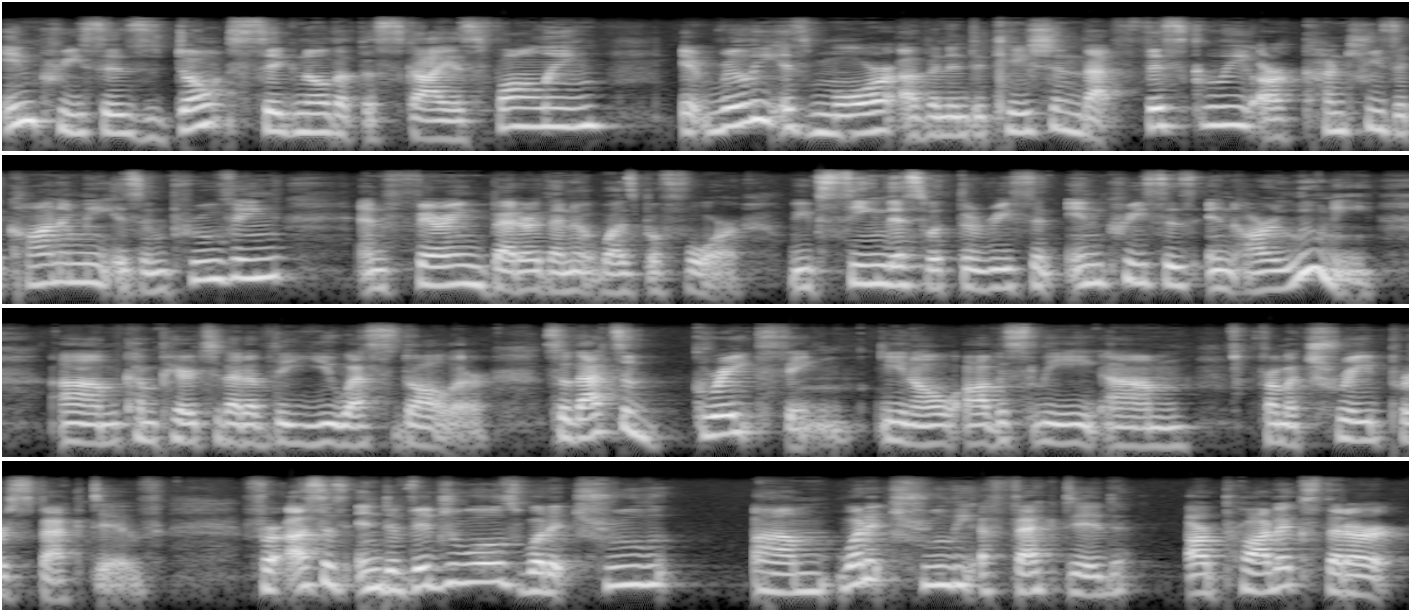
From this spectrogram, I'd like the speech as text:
increases don't signal that the sky is falling it really is more of an indication that fiscally our country's economy is improving and faring better than it was before. We've seen this with the recent increases in our loonie. Um, compared to that of the US dollar. So that's a great thing, you know, obviously um, from a trade perspective. For us as individuals, what it truly um, what it truly affected are products that are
